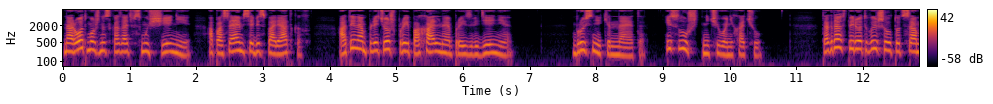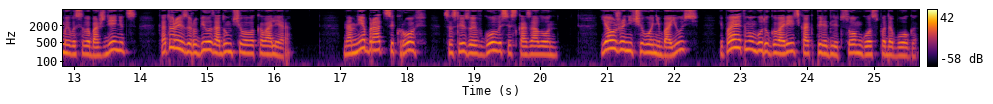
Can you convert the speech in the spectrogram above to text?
Народ, можно сказать, в смущении, опасаемся беспорядков. А ты нам плетешь про эпохальное произведение». Брусникин на это. И слушать ничего не хочу. Тогда вперед вышел тот самый высвобожденец, который зарубил задумчивого кавалера. «На мне, братцы, кровь!» — со слезой в голосе сказал он. «Я уже ничего не боюсь, и поэтому буду говорить, как перед лицом Господа Бога.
